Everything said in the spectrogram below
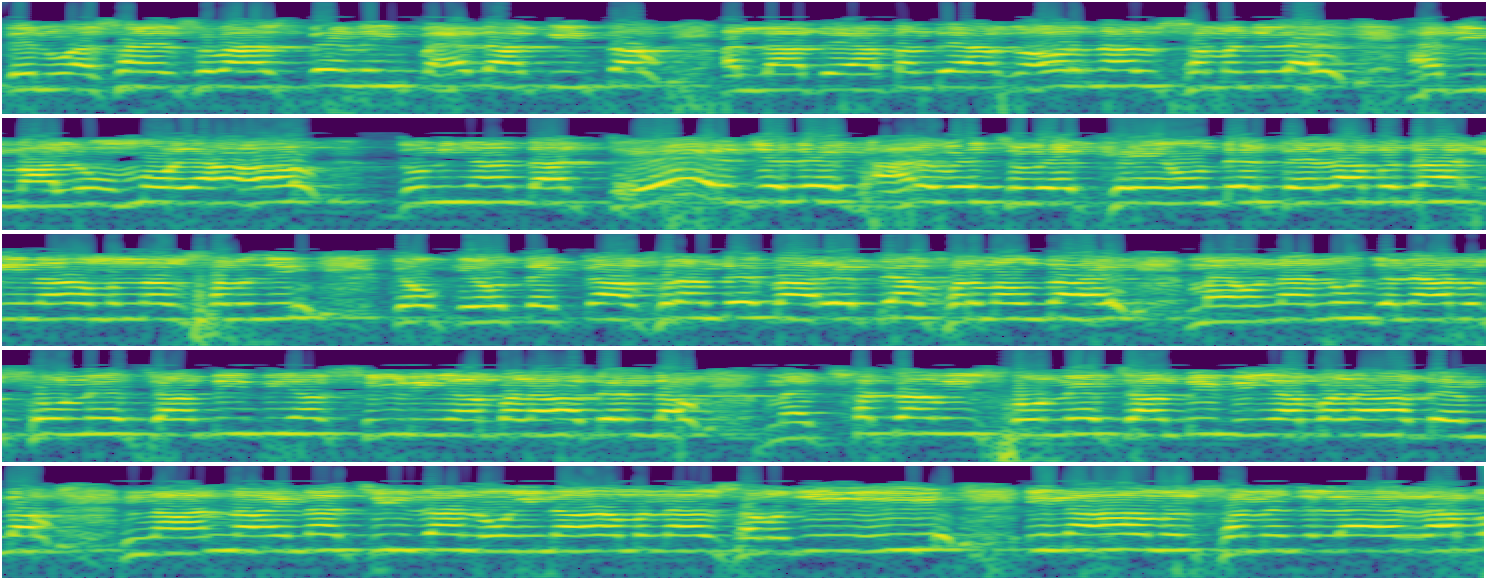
تینو اسا اس واسطے نہیں پیدا کیتا۔ اللہ دیا بندیا غور نال سمجھ لے۔ ہاں جی معلوم ہویا، دنیا دا ڈھیر جدے گھر وچ ویکھے اوندے تے رب دا انعام نہ سمجھی، کیونکہ او تے کافراں دے بارے پیا فرماوندا ہے۔ میں انہاں نو جناب سونے چاندی دیاں سیڑیاں بنا دیندا، میں چھتاں وی سونے چاندی دیاں بنا دیندا۔ نہ نہ انہاں چیزاں نو انعام نہ سمجھی۔ انعام سمجھ لے رب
